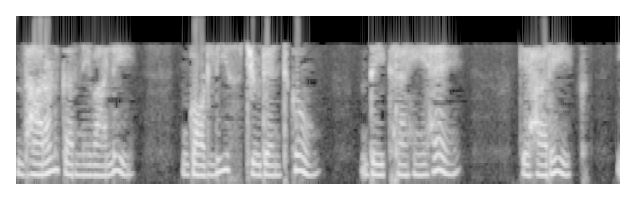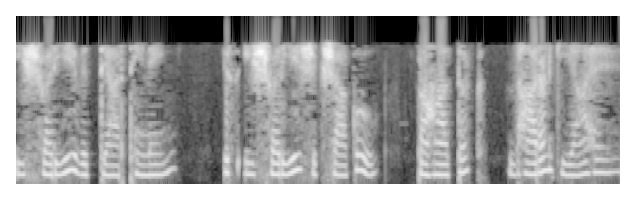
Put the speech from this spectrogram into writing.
धारण करने वाले गॉडली स्टूडेंट को देख रहे हैं कि हर एक ईश्वरीय विद्यार्थी ने इस ईश्वरीय शिक्षा को कहाँ तक धारण किया है।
